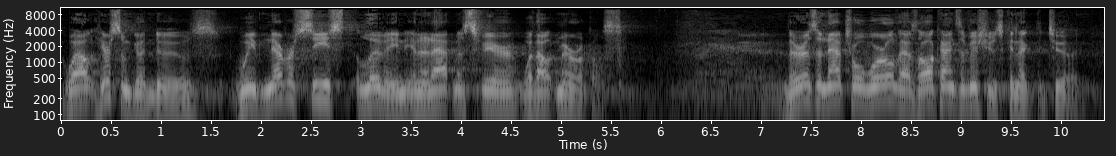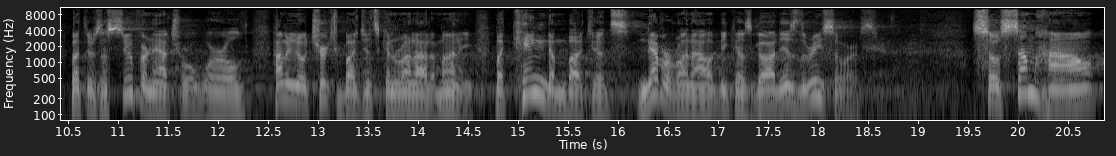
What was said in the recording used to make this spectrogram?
Well, here's some good news. We've never ceased living in an atmosphere without miracles. There is a natural world that has all kinds of issues connected to it. But there's a supernatural world. How many know church budgets can run out of money? But kingdom budgets never run out because God is the resource. So somehow,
